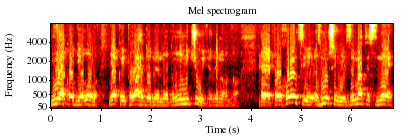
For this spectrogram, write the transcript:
Ніякого діалогу, ніякої поваги до один одного. Вони не чують один одного. Е, Правоохоронці змушені займатися не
